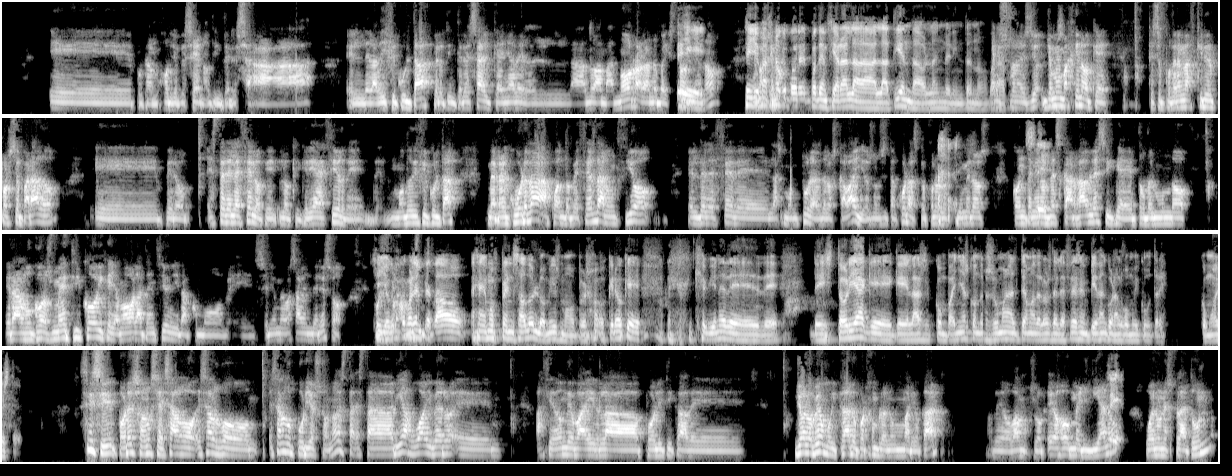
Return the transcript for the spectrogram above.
eh, porque a lo mejor, yo qué sé, no te interesa el de la dificultad, pero te interesa el que añade la nueva mazmorra, la nueva historia, Sí. ¿no? Sí, yo imagino que potenciará la, la tienda online de Nintendo. Para... Eso es, yo, yo me imagino que, que se podrán adquirir por separado, eh, pero este DLC, lo que, lo que quería decir de- modo dificultad, me recuerda a cuando Bethesda anunció el DLC de las monturas de los caballos, no sé si te acuerdas, que fueron los primeros contenidos Sí. descargables y que todo el mundo era algo cosmético y que llamaba la atención y era como, ¿en serio me vas a vender eso? Sí, Pues yo creo que hemos empezado, hemos pensado en lo mismo, pero creo que, que viene de, de- de historia que, que las compañías cuando se suman al tema de los DLCs empiezan con algo muy cutre, como esto. Sí, sí, por eso, no sé, es algo, es algo, es algo curioso, ¿no? Esta- estaría guay ver eh, hacia dónde va a ir la política de. Yo lo veo muy claro, por ejemplo, en un Mario Kart. Lo veo, vamos, lo veo meridiano. Sí. O en un Splatoon.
